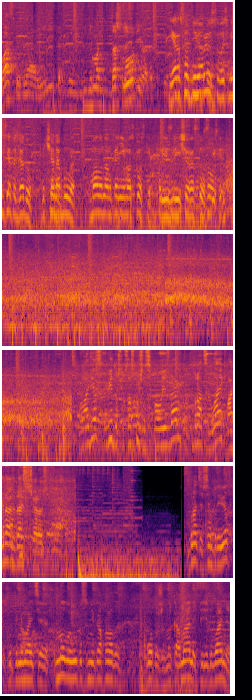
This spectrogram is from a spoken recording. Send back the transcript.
Баски, да, и как бы, видимо, дошло. Я Ростов не люблю с 80-х годов. Когда было мало нам коней московских, привезли еще ростовских. Молодец, видно, что соскучился по выездам. Братцы, лайк. Погнали дальше, короче. Братья, всем привет! Как вы понимаете, новый выпуск фаната вот уже на канале, перед вами.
